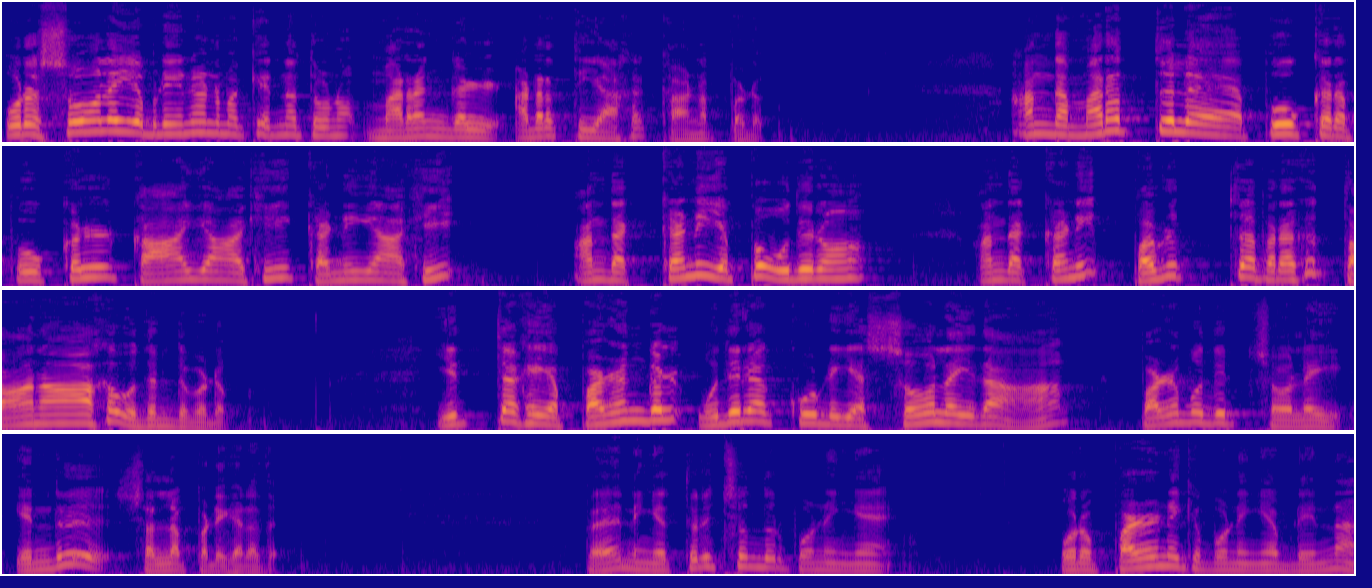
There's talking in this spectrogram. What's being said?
ஒரு சோலை அப்படின்னா நமக்கு என்ன தோணும்? மரங்கள் அடர்த்தியாக காணப்படும். அந்த மரத்தில் பூக்கிற பூக்கள் காயாகி கனியாகி அந்த கனி எப்போ உதிரும்? அந்த கனி பழுத்த பிறகு தானாக உதிர்ந்துவிடும். இத்தகைய பழங்கள் உதிரக்கூடிய சோலை தான் பழமுதிர் சோலை என்று சொல்லப்படுகிறது. இப்போ நீங்கள் திருச்செந்தூர் போனீங்க ஒரு பழனிக்கு போனீங்க அப்படின்னா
